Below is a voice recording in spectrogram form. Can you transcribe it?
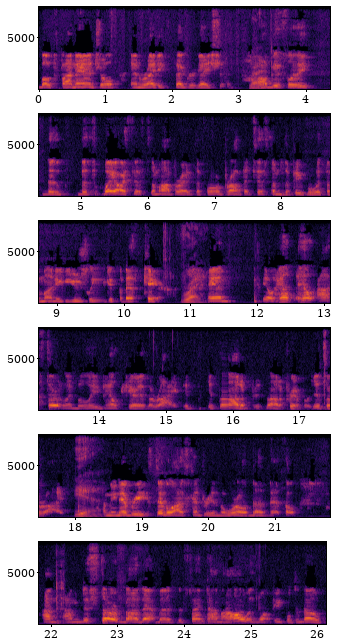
both financial and race segregation. Right. Obviously, the the way our system operates, the for-profit system, the people with the money usually get the best care. Right. And you know, health health. I certainly believe health care is a right. It, it's not a it's not a privilege. It's a right. Yeah. I mean, every civilized country in the world does that. So, I'm I'm disturbed by that, but at the same time, I always want people to know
